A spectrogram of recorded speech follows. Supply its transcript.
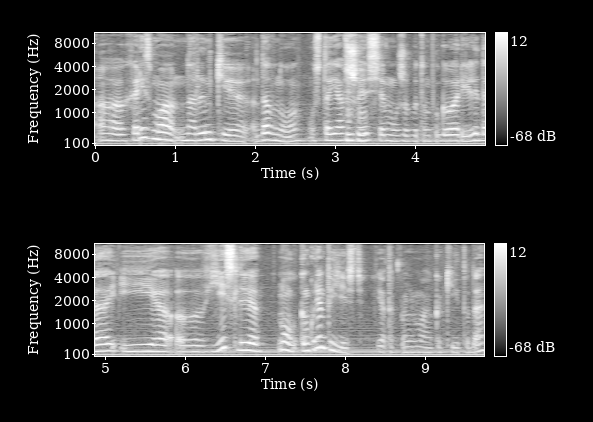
А, Харизма на рынке давно устоявшаяся, мы уже об этом поговорили, да, и э, есть ли, ну, конкуренты есть, я так понимаю, какие-то, да,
